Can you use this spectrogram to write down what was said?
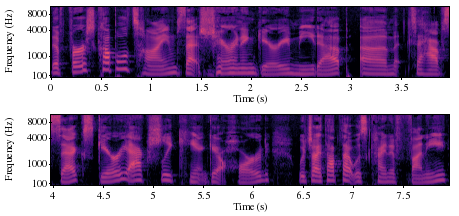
the first couple times that Sharon and Gary meet up um, to have sex, Gary actually can't get hard, which I thought that was kind of funny.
